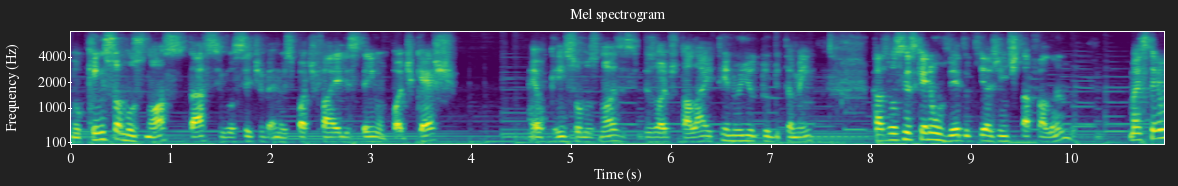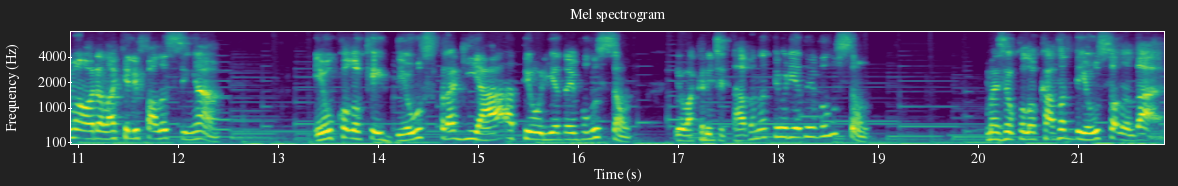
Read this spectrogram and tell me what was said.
no Quem Somos Nós, tá? Se você tiver no Spotify, eles têm um podcast. É o Quem Somos Nós, esse episódio tá lá e tem no YouTube também. Caso vocês queiram ver do que a gente tá falando. Mas tem uma hora lá que ele fala assim: ah, eu coloquei Deus para guiar a teoria da evolução eu acreditava na teoria da evolução. Mas eu colocava Deus falando, ah,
